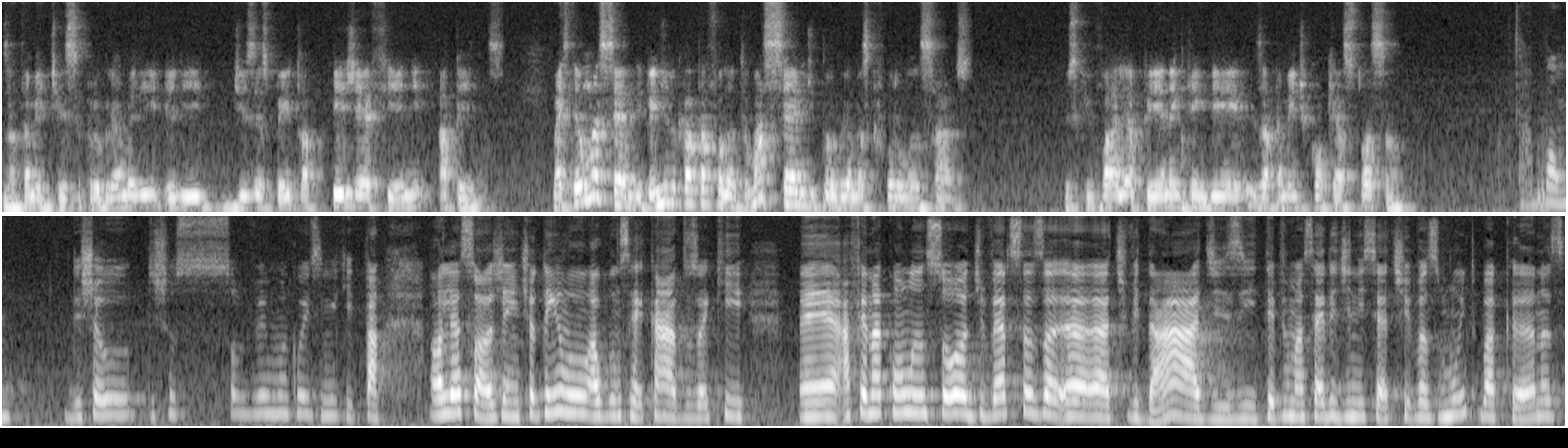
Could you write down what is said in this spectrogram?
exatamente. Esse programa ele, ele diz respeito à PGFN apenas. Mas tem uma série, depende do que ela está falando, tem uma série de programas que foram lançados. Por isso que vale a pena entender exatamente qual é a situação. Tá bom. Deixa eu, deixa eu só ver uma coisinha aqui. Tá. Olha só, gente, eu tenho alguns recados aqui. É, a FENACOM lançou diversas uh, atividades e teve uma série de iniciativas muito bacanas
